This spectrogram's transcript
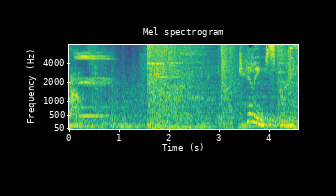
Ground. Killing spree.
